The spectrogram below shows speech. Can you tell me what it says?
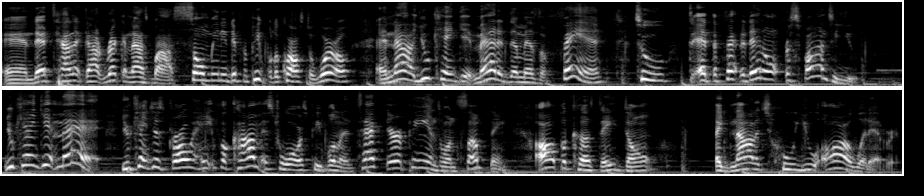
and their talent got recognized by so many different people across the world. And now you can't get mad at them as a fan to, to at the fact that they don't respond to you. You can't get mad. You can't just throw hateful comments towards people and attack their opinions on something, all because they don't acknowledge who you are or whatever.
